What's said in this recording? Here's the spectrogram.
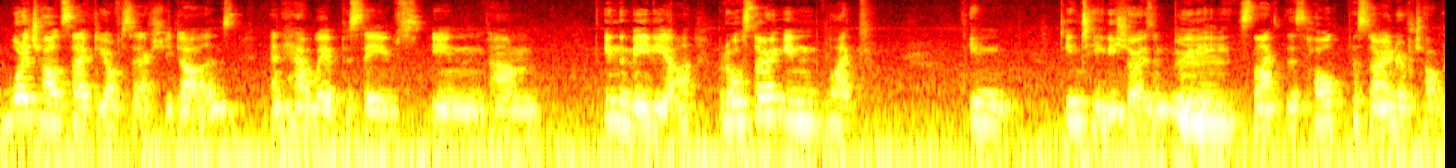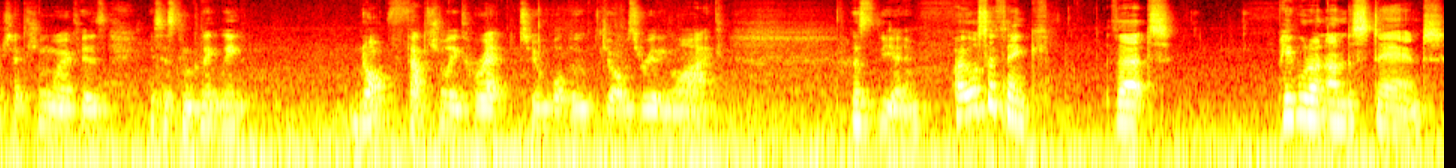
what a child safety officer actually does and how we're perceived in um, in the media, but also in like in in TV shows and movies. Hmm. It's like this whole persona of child protection workers is just completely not factually correct to what the job's really like. This, yeah, I also think that people don't understand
